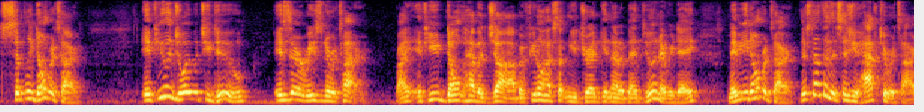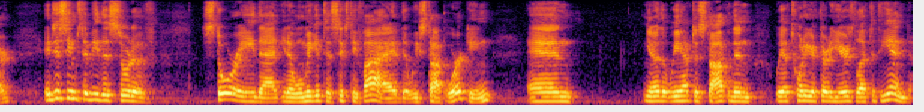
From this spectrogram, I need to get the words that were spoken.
simply don't retire. If you enjoy what you do, is there a reason to retire? Right? If you don't have a job, if you don't have something you dread getting out of bed doing every day, maybe you don't retire. There's nothing that says you have to retire. It just seems to be this sort of story that, you know, when we get to 65 that we stop working and you know that we have to stop and then we have 20 or 30 years left at the end.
